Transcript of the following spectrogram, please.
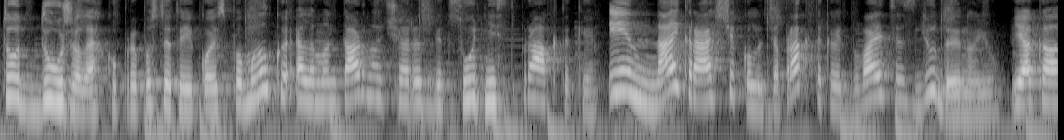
Тут дуже легко припустити якоюсь помилкою елементарно через відсутність практики. І найкраще, коли ця практика відбувається з людиною, яка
